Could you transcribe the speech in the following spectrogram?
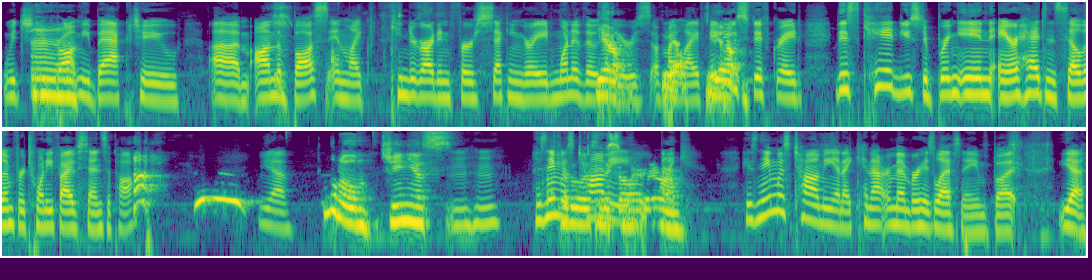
which he Mm. brought me back to um, on the bus in like kindergarten, first, second grade, one of those Yeah. years of my Yeah. life. Maybe it was fifth grade. This kid used to bring in Airheads and sell them for 25 cents a pop. yeah. Little genius. Mm-hmm. His name was Tommy. is all and I his name was Tommy, and I cannot remember his last name, but yeah,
